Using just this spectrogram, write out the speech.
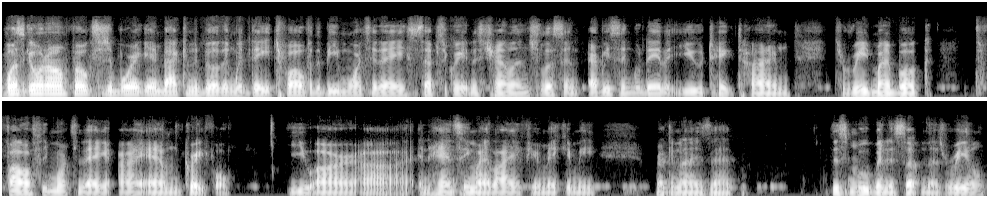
What's going on, folks? It's your boy again back in the building with day 12 of the Be More Today Steps to Greatness Challenge. Listen, every single day that you take time to read my book, to follow Be More Today, I am grateful. You are uh, enhancing my life. You're making me recognize that this movement is something that's real,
